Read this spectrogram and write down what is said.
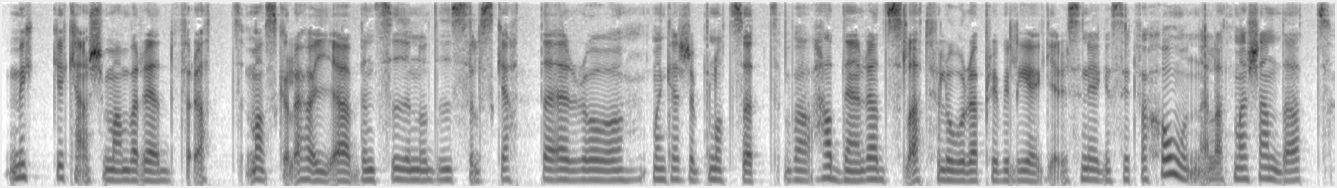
Mycket kanske man var rädd för att man skulle höja bensin och dieselskatter och man kanske på något sätt var, hade en rädsla att förlora privilegier i sin egen situation, eller att man kände att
